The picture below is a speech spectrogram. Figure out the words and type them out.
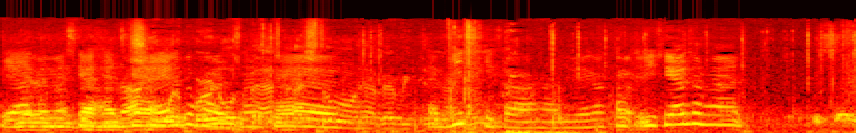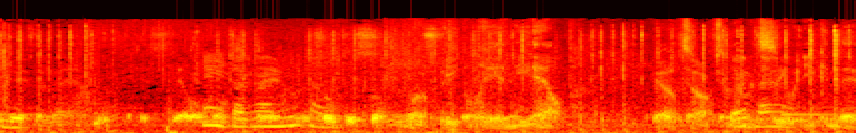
Yeah, men man skal have noget alkohol, man skal have whisky for at have virker. Vi skal alle sammen have Hey, der går en udgang. Go talk to him and see what you can do.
